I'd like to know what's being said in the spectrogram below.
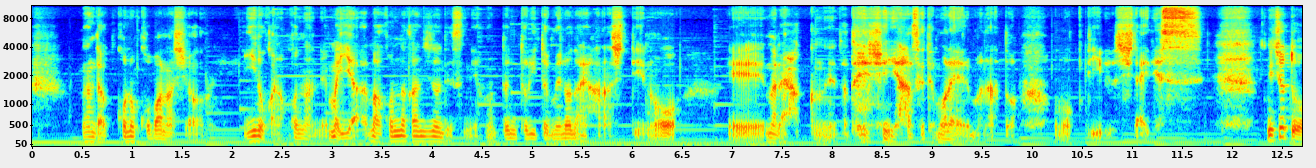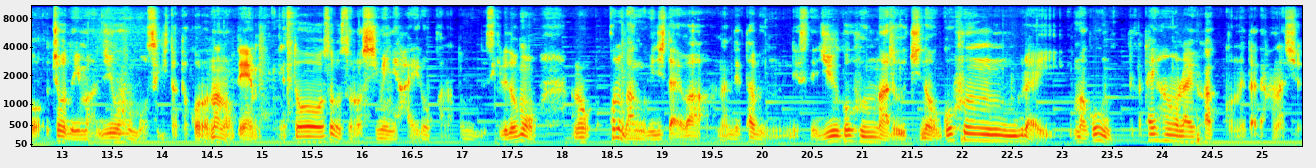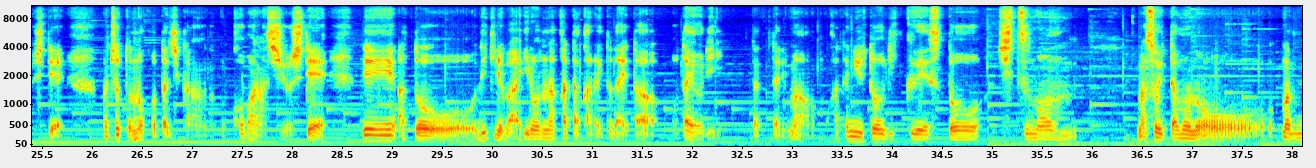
なんだ、この小話はいいのかな？こんなんで。まあいや、まあこんな感じのですね、本当に取り留めのない話っていうのを、えー、まあ、ライハックのネタと一緒にやらせてもらえればなと思っている次第です。で、ちょっとちょうど今15分も過ぎたところなので、えっと、そろそろ締めに入ろうかなと思うんですけれども、あの、この番組自体は、なんで多分ですね、15分あるうちの5分ぐらい、まあ5分っていうか大半をライフハックのネタで話をして、まあ、ちょっと残った時間小話をして、で、あと、できればいろんな方からいただいたお便りだったり、まあ、簡単に言うとリクエスト、質問、まあそういったものを、まあ、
